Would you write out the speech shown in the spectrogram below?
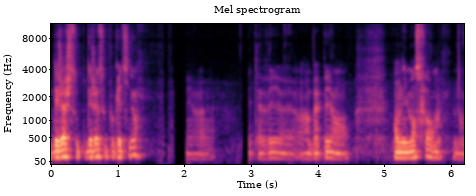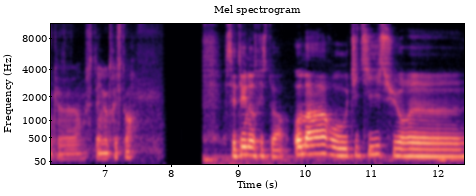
déjà, sous, déjà sous Pochettino. Et, t'avais un Mbappé en, en immense forme, donc c'était une autre histoire. C'était une autre histoire. Omar ou Titi sur euh,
